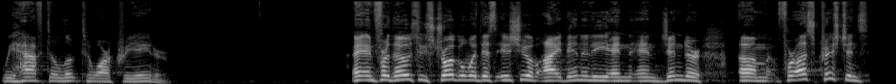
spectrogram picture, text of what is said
We have to look to our Creator. And for those who struggle with this issue of identity and, and gender, um, for us Christians,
